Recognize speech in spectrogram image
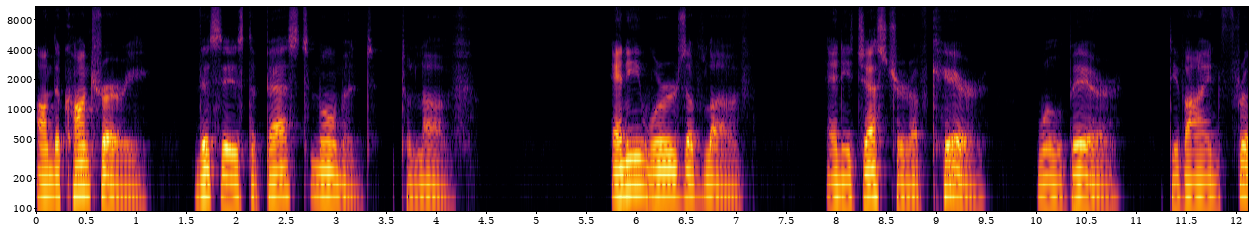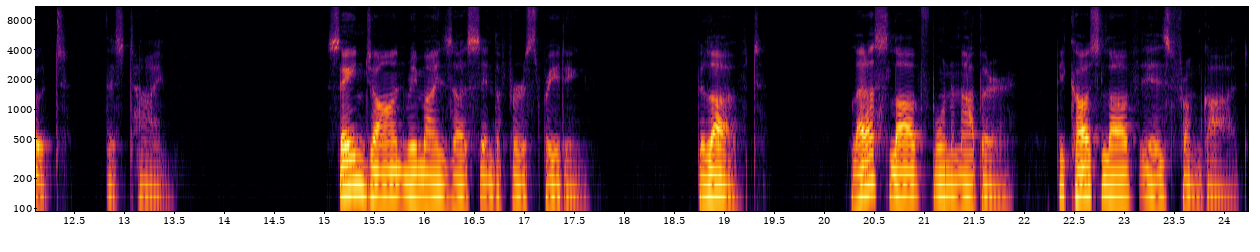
On the contrary, this is the best moment to love. Any words of love, any gesture of care will bear divine fruit this time. St. John reminds us in the first reading Beloved, let us love one another because love is from God.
